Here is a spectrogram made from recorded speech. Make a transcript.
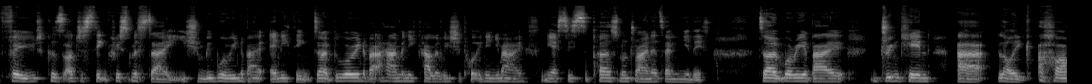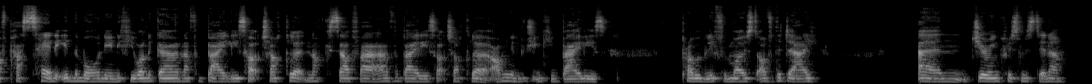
food, because I just think Christmas Day, you shouldn't be worrying about anything. Don't be worrying about how many calories you're putting in your mouth. And yes, this is a personal trainer telling you this. Don't worry about drinking at like a half past 10 in the morning. If you want to go and have a Bailey's hot chocolate, knock yourself out, have a Bailey's hot chocolate. I'm going to be drinking Bailey's probably for most of the day. And during Christmas dinner,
